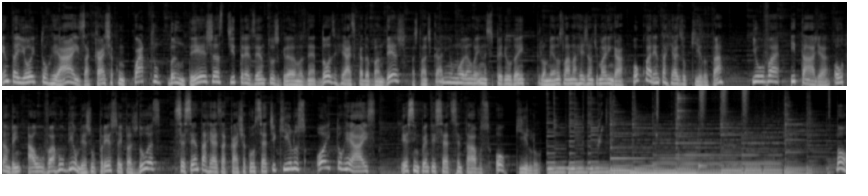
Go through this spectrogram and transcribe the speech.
48,00 a caixa com 4 bandejas de 300 gramas, né? R$ 12,00 cada bandeja. Bastante carinho o morango aí nesse período aí, pelo menos lá na região de Maringá. Ou R$ 40,00 o quilo, tá? E uva Itália, ou também a uva Rubi, o mesmo preço aí para as duas, R$ 60,00 a caixa com 7 quilos, R$ 8,57 o quilo. Bom,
